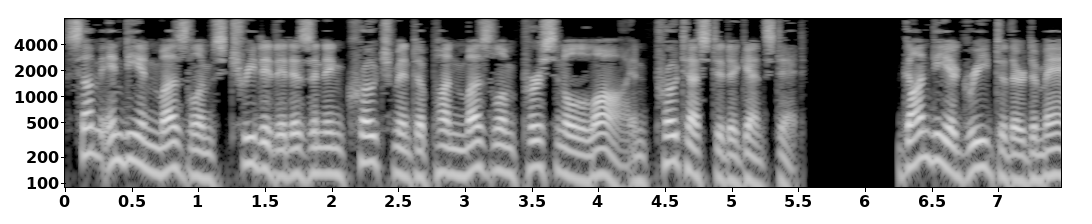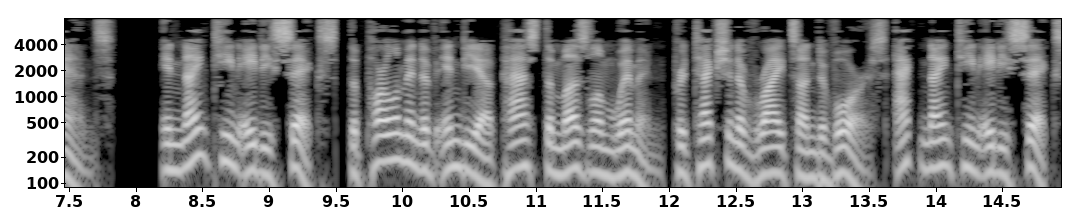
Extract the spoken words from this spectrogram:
Some Indian Muslims treated it as an encroachment upon Muslim personal law and protested against it. Gandhi agreed to their demands. In 1986, the Parliament of India passed the Muslim Women Protection of Rights on Divorce Act 1986,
